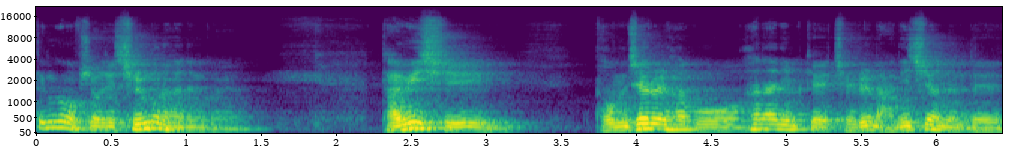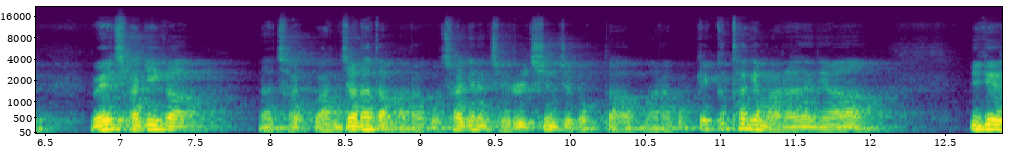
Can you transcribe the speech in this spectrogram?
뜬금없이 어제 질문을 하는 거예요. 다윗이 범죄를 하고 하나님께 죄를 많이 지었는데 왜 자기가 완전하다 말하고 자기는 죄를 지은 적 없다 말하고 깨끗하게 말하느냐 이게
